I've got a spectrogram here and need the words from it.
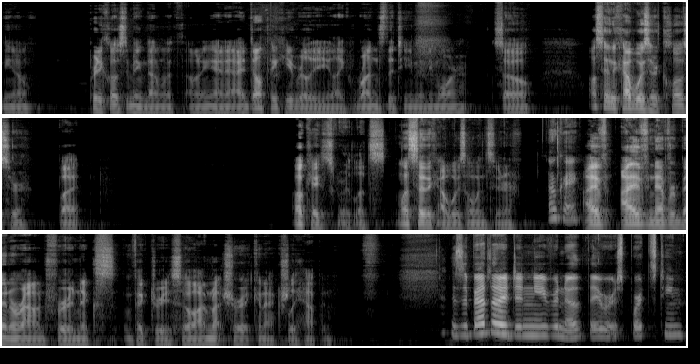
you know, pretty close to being done with owning, and I don't think he really like runs the team anymore. So I'll say the Cowboys are closer, but okay, screw it. Let's let's say the Cowboys will win sooner. Okay. I've I've never been around for a Knicks victory, so I'm not sure it can actually happen. Is it bad that I didn't even know that they were a sports team?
